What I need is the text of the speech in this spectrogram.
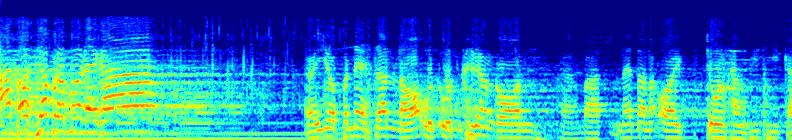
อาขอเสียงประมือหน่อยครับเอ้ยปนเนสันหนออุ่นๆเครื่องก่อนบาดในตอนนักออยโจลขังพิธีก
